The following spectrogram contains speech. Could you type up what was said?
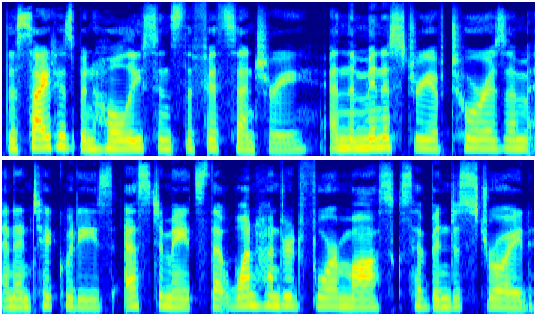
The site has been holy since the 5th century, and the Ministry of Tourism and Antiquities estimates that 104 mosques have been destroyed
